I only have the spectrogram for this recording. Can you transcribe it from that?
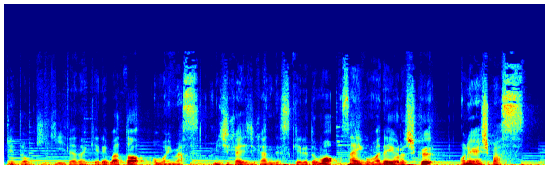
えっと、お聞きいただければと思います。短い時間ですけれども最後までよろしくお願いします。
